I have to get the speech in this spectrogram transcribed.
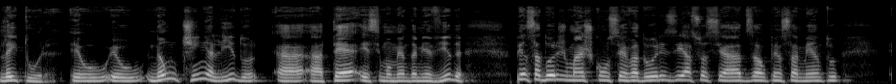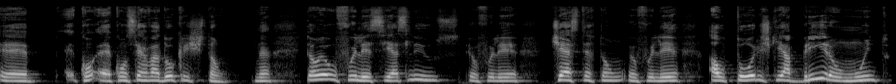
Leitura. Eu, eu não tinha lido a, até esse momento da minha vida pensadores mais conservadores e associados ao pensamento é, é, é, conservador cristão. Né? Então eu fui ler C.S. Lewis, eu fui ler Chesterton, eu fui ler autores que abriram muito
